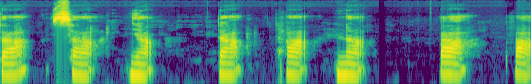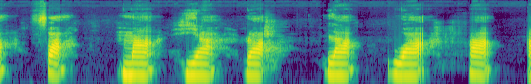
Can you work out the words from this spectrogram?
ဇာစညတထနပဖဖမယရလဝဟအ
